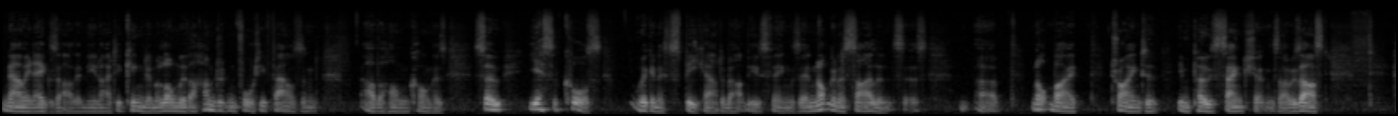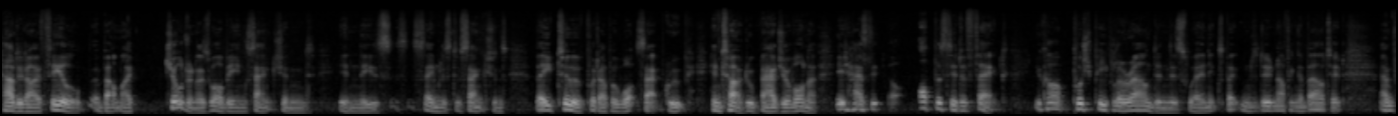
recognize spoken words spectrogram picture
now in exile in the United Kingdom, along with 140,000 other Hong Kongers. So, yes, of course, we're going to speak out about these things. They're not going to silence us, uh, not by trying to impose sanctions. I was asked, how did I feel about my children as well being sanctioned in these same list of sanctions, they too have put up a WhatsApp group entitled Badge of Honour. It has the opposite effect. You can't push people around in this way and expect them to do nothing about it. And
